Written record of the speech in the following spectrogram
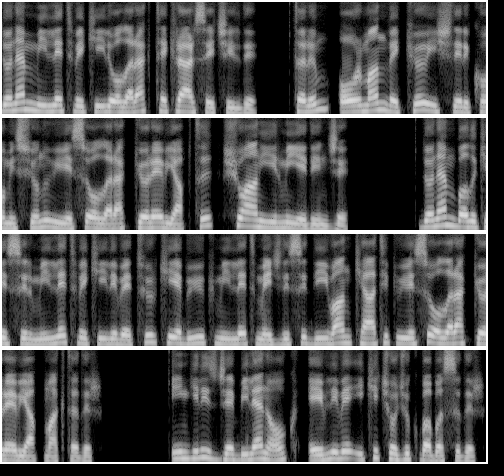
dönem milletvekili olarak tekrar seçildi. Tarım, Orman ve Köy İşleri Komisyonu üyesi olarak görev yaptı, şu an 27. Dönem Balıkesir Milletvekili ve Türkiye Büyük Millet Meclisi Divan Katip üyesi olarak görev yapmaktadır. İngilizce bilen Ok, evli ve iki çocuk babasıdır.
